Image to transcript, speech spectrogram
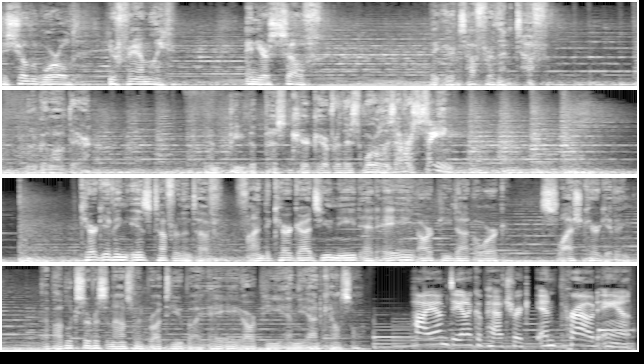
to show the world, your family, and yourself that you're tougher than tough. Now go out there and be the best caregiver this world has ever seen. Caregiving is tougher than tough. Find the care guides you need at aarp.org slash caregiving. A public service announcement brought to you by AARP and the Ad Council. Hi, I'm Danica Patrick and proud aunt.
